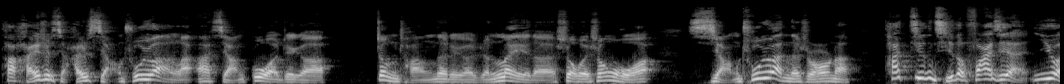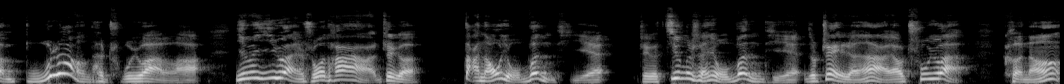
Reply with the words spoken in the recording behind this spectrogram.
他还是想还是想出院了啊，想过这个正常的这个人类的社会生活。想出院的时候呢，他惊奇的发现医院不让他出院了，因为医院说他啊这个大脑有问题。这个精神有问题，就这人啊要出院，可能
